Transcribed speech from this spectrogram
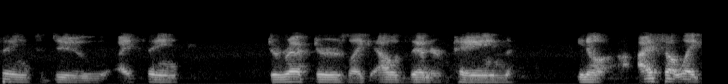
thing to do. I think directors like Alexander Payne, you know, I felt like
